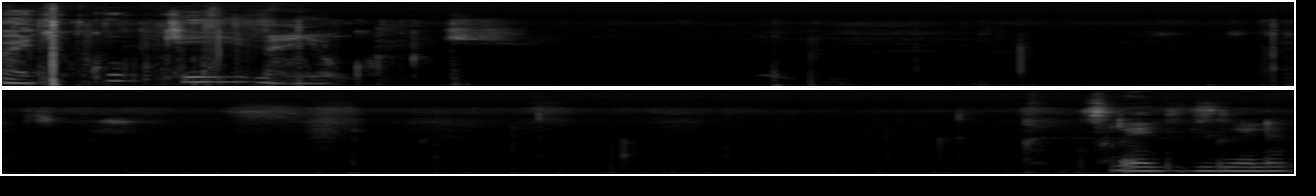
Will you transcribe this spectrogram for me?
Ben yokum ki, ben yokum ki. Sırayla dizilelim.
